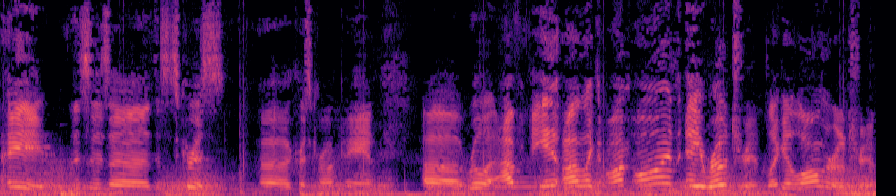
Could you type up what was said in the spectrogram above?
Hey, this is uh, this is Chris, uh, Chris Crunk, and uh, real. I've I like I'm on a road trip, like a long road trip,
